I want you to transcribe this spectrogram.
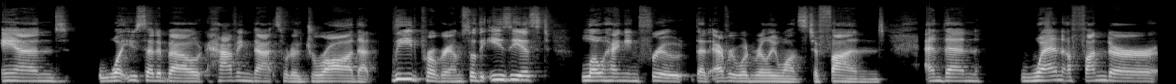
And what you said about having that sort of draw, that lead program. So the easiest low hanging fruit that everyone really wants to fund. And then when a funder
